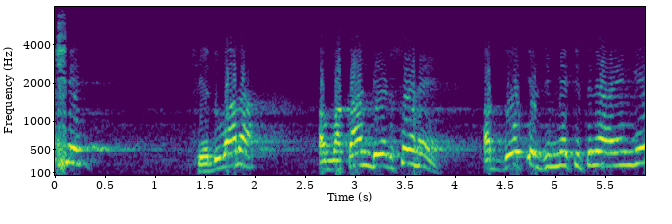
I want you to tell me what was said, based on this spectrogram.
چھ۔ چھ دوبارہ۔ اب مکان ڈیڑھ سو ہیں، اب دو کے ذمے کتنے آئیں گے؟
